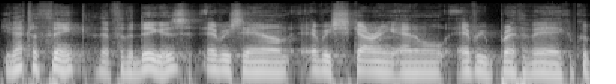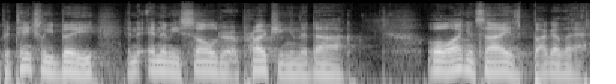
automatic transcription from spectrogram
You'd have to think that for the diggers, every sound, every scurrying animal, every breath of air could potentially be an enemy soldier approaching in the dark. All I can say is bugger that.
